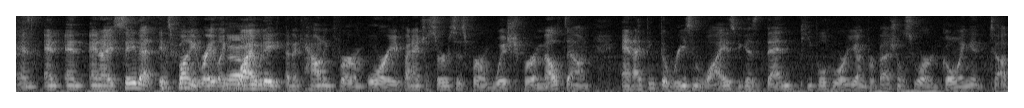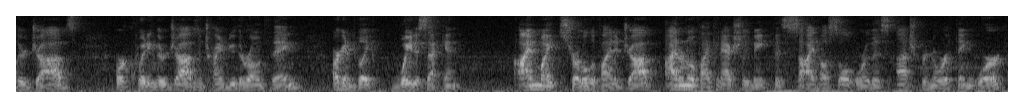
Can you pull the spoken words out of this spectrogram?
And, and, and, and I say that it's funny, right? Like, yeah. why would a, an accounting firm or a financial services firm wish for a meltdown? And I think the reason why is because then people who are young professionals who are going into other jobs or quitting their jobs and trying to do their own thing are going to be like, wait a second, I might struggle to find a job. I don't know if I can actually make this side hustle or this entrepreneur thing work.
